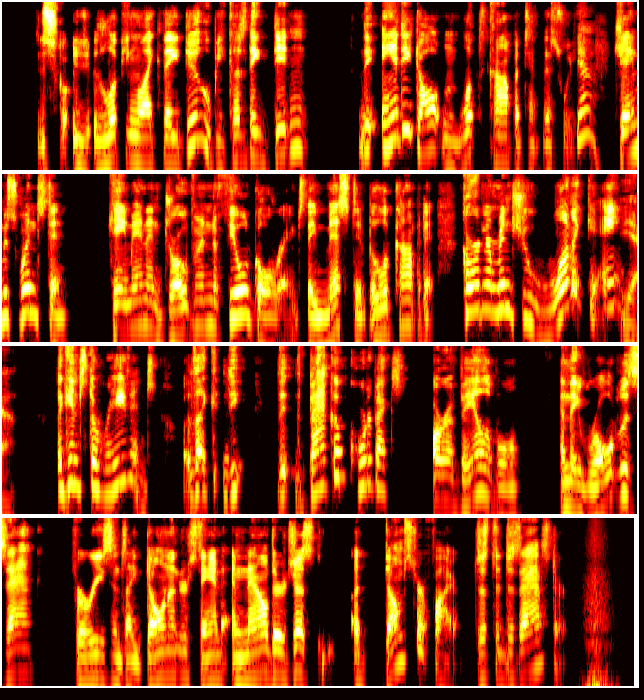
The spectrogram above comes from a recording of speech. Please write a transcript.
looking like they do because they didn't. The Andy Dalton looked competent this week. Yeah. Jameis Winston came in and drove him into field goal range. They missed it, but looked competent. Gardner Minshew won a game. Yeah. Against the Ravens. Like the, the, the backup quarterbacks are available and they rolled with Zach for reasons I don't understand. And now they're just a dumpster fire, just a disaster.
